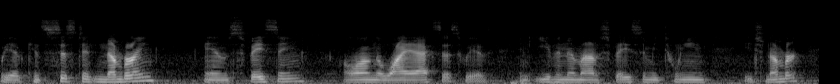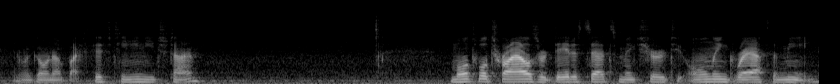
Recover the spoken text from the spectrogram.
We have consistent numbering and spacing along the y-axis. We have an even amount of space in between each number, and we're going up by 15 each time. Multiple trials or data sets, make sure to only graph the mean.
